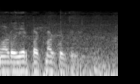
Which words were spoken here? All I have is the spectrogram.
ಮಾಡೋ ಏರ್ಪಾಟ್ ಮಾಡ್ಕೊಳ್ತೀವಿ.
